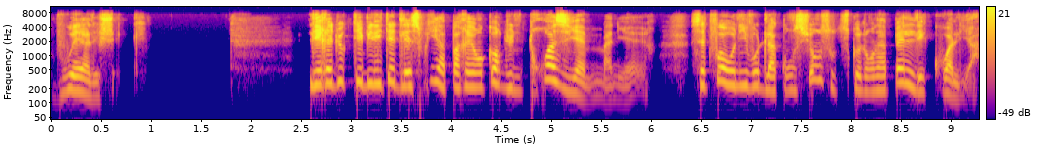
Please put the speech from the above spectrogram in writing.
vouées à l'échec. L'irréductibilité de l'esprit apparaît encore d'une troisième manière, cette fois au niveau de la conscience ou de ce que l'on appelle les qualia.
